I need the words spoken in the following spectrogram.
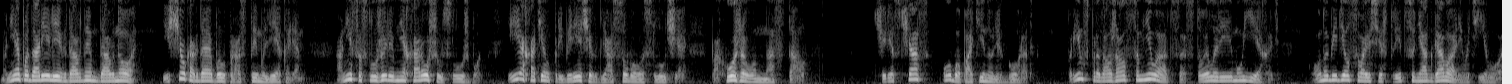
Мне подарили их давным-давно, еще когда я был простым лекарем. Они сослужили мне хорошую службу — и я хотел приберечь их для особого случая. Похоже, он настал. Через час оба покинули город. Принц продолжал сомневаться, стоило ли ему ехать. Он убедил свою сестрицу не отговаривать его.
